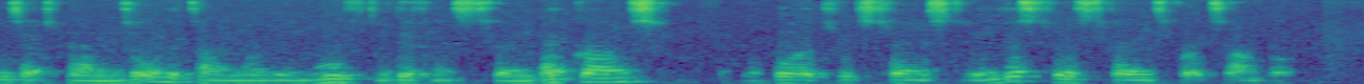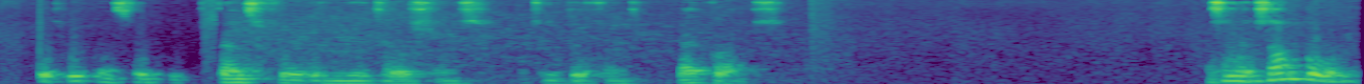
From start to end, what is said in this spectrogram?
these experiments all the time when we move to different strain backgrounds, laboratory strains to industrial strains, for example, but we can simply transfer the mutations to different backgrounds. As an example,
